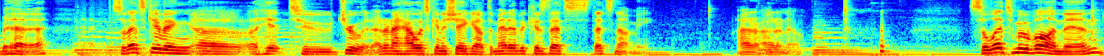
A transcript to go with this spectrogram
Bleh. So that's giving uh, a hit to Druid. I don't know how it's going to shake out the meta because that's that's not me. I don't I don't know. so let's move on then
